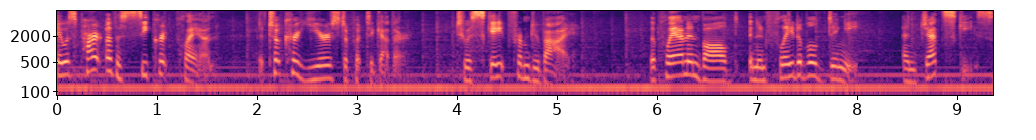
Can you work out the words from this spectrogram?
It was part of a secret plan that took her years to put together to escape from Dubai. The plan involved an inflatable dinghy and jet skis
